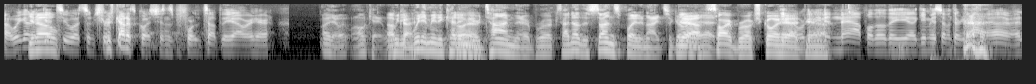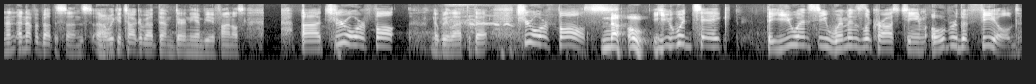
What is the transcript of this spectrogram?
There you go. We got to You know, get to uh, some true there's false gotta- questions before the top of the hour here. Oh yeah, okay. We, Okay. didn't, we didn't mean to cut Go in your time there, Brooks. I know the Suns play tonight, so go yeah. ahead. Sorry, Brooks. Go Yeah, ahead. we're gonna Yeah. need a nap. Although they uh, gave me a 7:30. all right, all right, en- enough about the Suns. Uh, we could talk about them during the NBA Finals. Uh, true or false? Nobody laughed at that. True or false? No. You would take the UNC women's lacrosse team over the field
